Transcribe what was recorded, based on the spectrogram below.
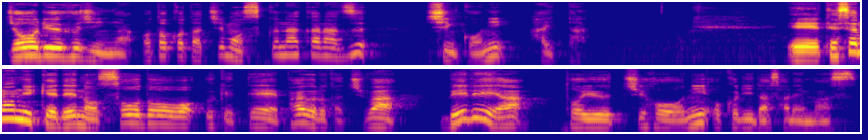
上流婦人や男たちも少なからず信仰に入った。えー、テサロニケでの騒動を受けて、パウロたちはベレアという地方に送り出されます。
